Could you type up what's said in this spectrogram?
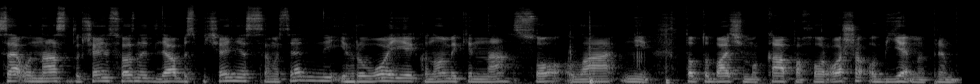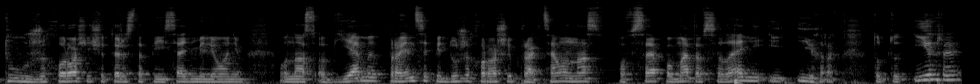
Це у нас блокчейн созданий для обезпечення самостійної ігрової економіки на Солані. Тобто бачимо, капа хороша, об'єми прям дуже хороші, 450 мільйонів. У нас об'єми, в принципі, дуже хороший проект. Це у нас по все по метавселенні і іграх. Тобто ігри,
